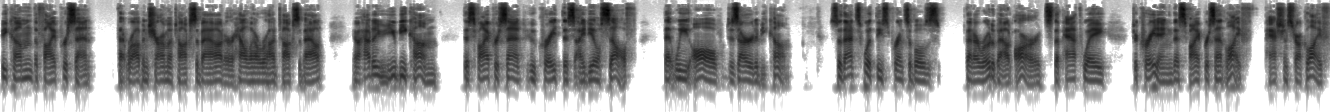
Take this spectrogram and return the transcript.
become the five percent that Robin Sharma talks about or Hal Elrod talks about? You know, how do you become this five percent who create this ideal self that we all desire to become? So that's what these principles that I wrote about are. It's the pathway to creating this 5% life, passion struck life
